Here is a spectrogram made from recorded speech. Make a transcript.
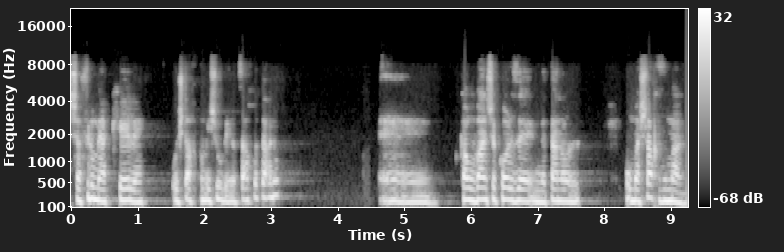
שאפילו מהכלא הוא ישלח מישהו וירצח אותנו. אה, כמובן שכל זה נתן לו, הוא משך זמן.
